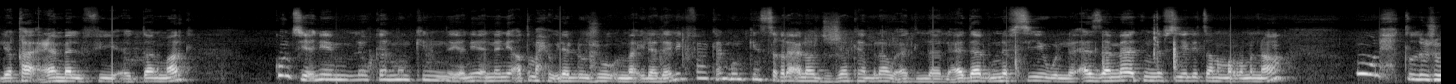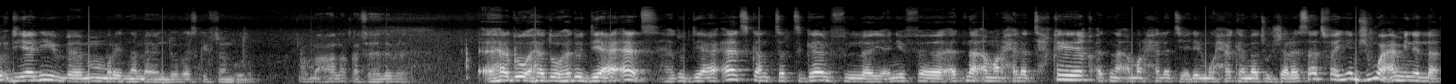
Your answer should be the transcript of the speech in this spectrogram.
لقاء عمل في الدنمارك. كنت يعني لو كان ممكن يعني أنني أطمح إلى اللجوء ما إلى ذلك فكان ممكن استغلال على الضجه كاملة وهذا العذاب النفسي والأزمات النفسية اللي تنمر منها. ونحط اللجوء ديالي بمريضنا ما عنده بس كيف تنقولوا ما علاقه هذا هادو هادو هادو الادعاءات هادو الادعاءات كانت تتقال في يعني في أثناء مرحلة التحقيق أثناء مرحلة يعني المحاكمات والجلسات فهي مجموعة من الله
